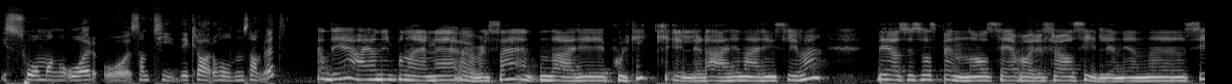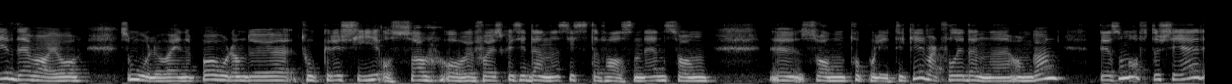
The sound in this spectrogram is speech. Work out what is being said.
i så mange år og samtidig klare å holde den samlet? Ja, Det er jo en imponerende øvelse, enten det er i politikk eller det er i næringslivet. Det jeg syns var spennende å se bare fra sidelinjen, eh, Siv, det var jo, som Ole var inne på, hvordan du tok regi også overfor si, denne siste fasen din som, som toppolitiker, i hvert fall i denne omgang. Det som ofte skjer,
